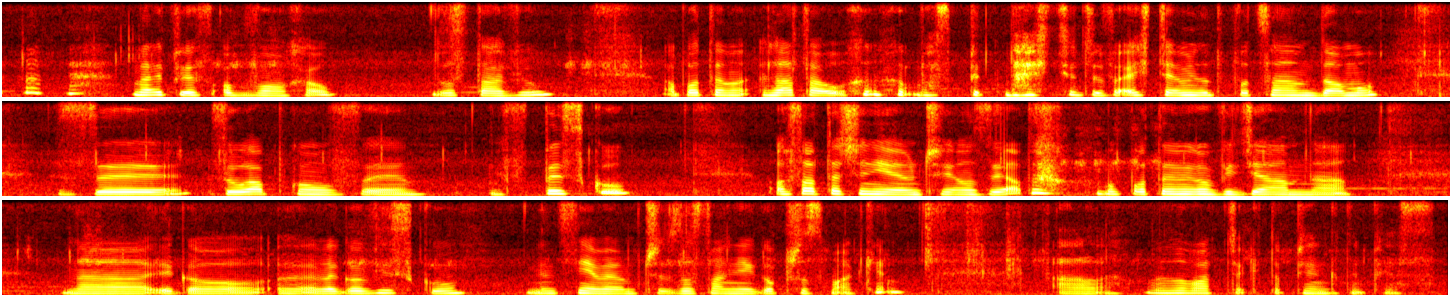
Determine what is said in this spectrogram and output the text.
Najpierw obwąchał, zostawił, a potem latał chyba z 15 czy 20 minut po całym domu z, z łapką w, w pysku. Ostatecznie nie wiem, czy ją zjadł, bo potem ją widziałam na, na jego e, legowisku, więc nie wiem, czy zostanie jego przysmakiem. Ale no zobaczcie, jaki to piękny pies.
